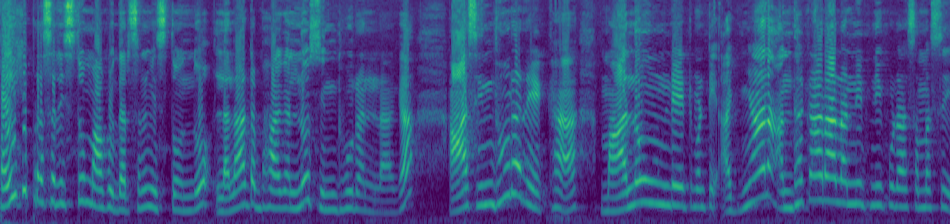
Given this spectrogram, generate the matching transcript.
పైకి ప్రసరిస్తూ మాకు దర్శనం ఇస్తోందో లలాట భాగంలో సింధూరంలాగా ఆ సింధూర రేఖ మాలో ఉండేటువంటి అజ్ఞాన అంధకారాలన్నింటినీ కూడా సమస్య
